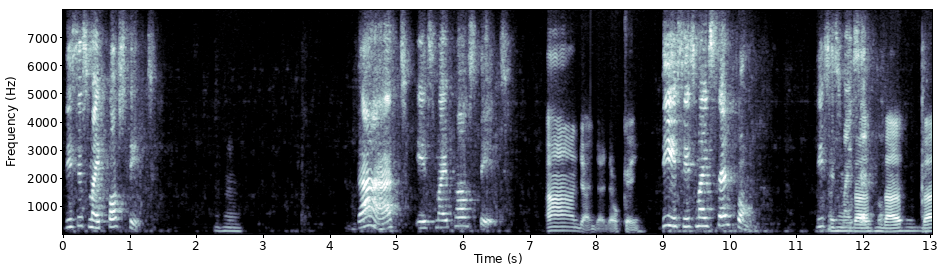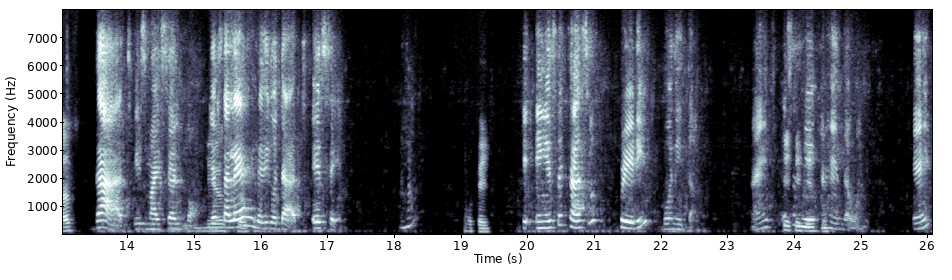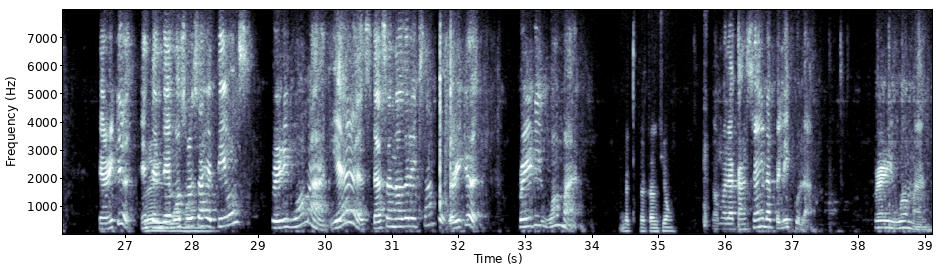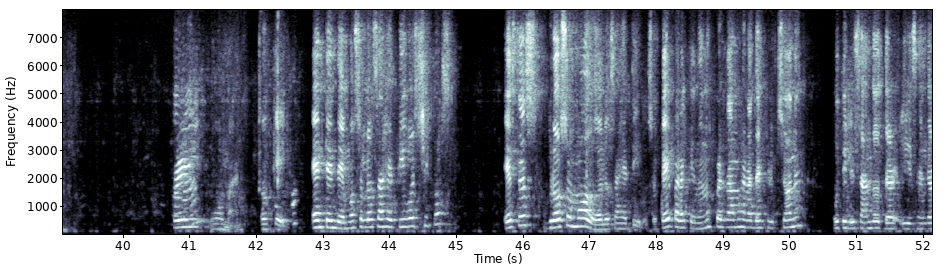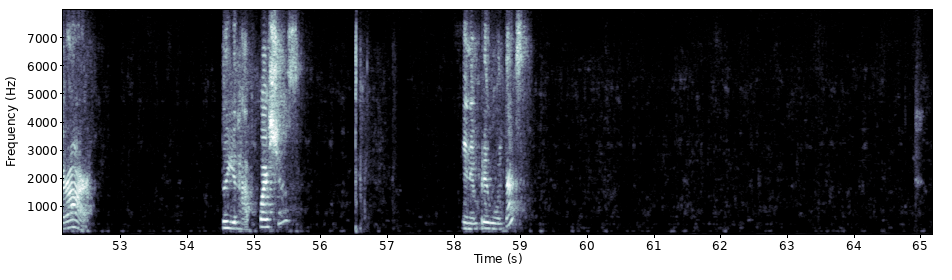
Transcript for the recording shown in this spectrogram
This is my post-it. Ujú. That is my post-it. Ah, ya, ya, ya, ok. This is my cell phone. This is Ujú, my cell phone. that's, that's, That is my cell phone. Ya está Beautiful. lejos, le digo that, ese. Ujú. ok. Que En este caso, pretty, bonita. Right? Sí, Esa sí, es mi sí, sí. agenda bonita. Okay? Very good. ¿Entendemos los adjetivos? Pretty woman. Yes, that's another example. Very good. Pretty woman. La, la canción. Como la canción y la película. Pretty woman. Pretty woman. Ok. ¿Entendemos los adjetivos, chicos? Este es grosso modo de los adjetivos, ¿ok? Para que no nos perdamos en las descripciones utilizando there is and there are. Do you have questions? ¿Tienen preguntas?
